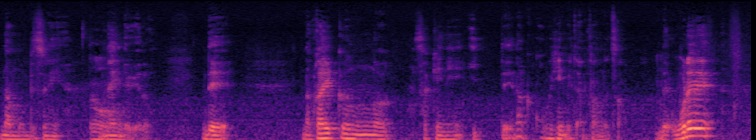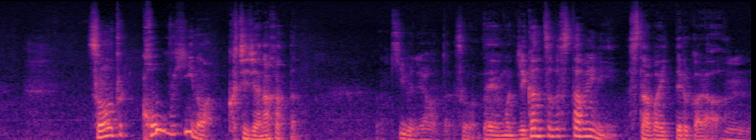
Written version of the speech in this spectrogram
何も別にないんだけど。で中居君が先に行ってなんかコーヒーみたいなの頼んでたの。で俺その時コーヒーの口じゃなかったの。気分じゃなかったそう。でもう時間潰すためにスタバ行ってるから、うん。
